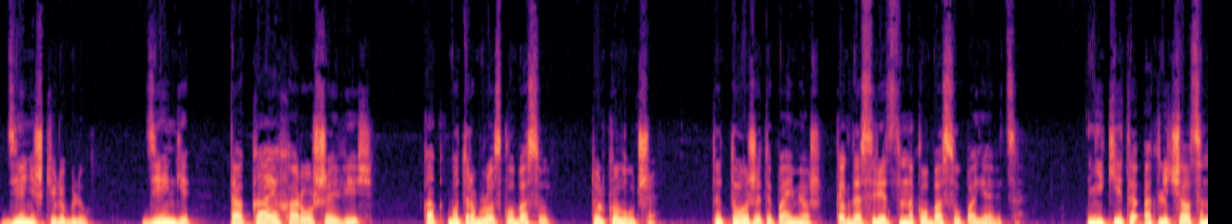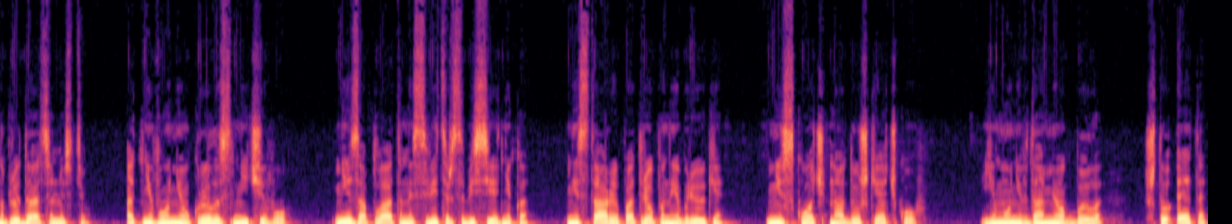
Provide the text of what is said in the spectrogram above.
денежки люблю. Деньги – такая хорошая вещь, как бутерброд с колбасой, только лучше. Ты тоже это поймешь, когда средства на колбасу появятся. Никита отличался наблюдательностью. От него не укрылось ничего. Ни заплатанный свитер собеседника, ни старые потрепанные брюки, ни скотч на дужке очков. Ему невдомёк было – что это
